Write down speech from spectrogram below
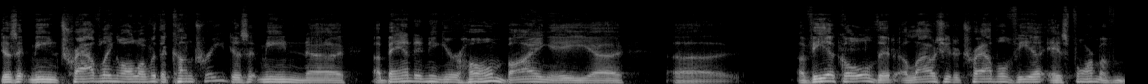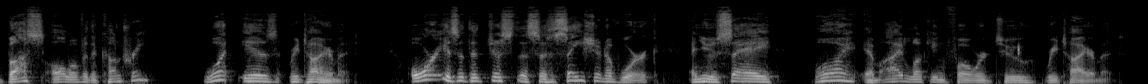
Does it mean traveling all over the country? Does it mean uh, abandoning your home, buying a uh, uh, a vehicle that allows you to travel via a form of bus all over the country? What is retirement? Or is it just the cessation of work and you say, Boy, am I looking forward to retirement?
